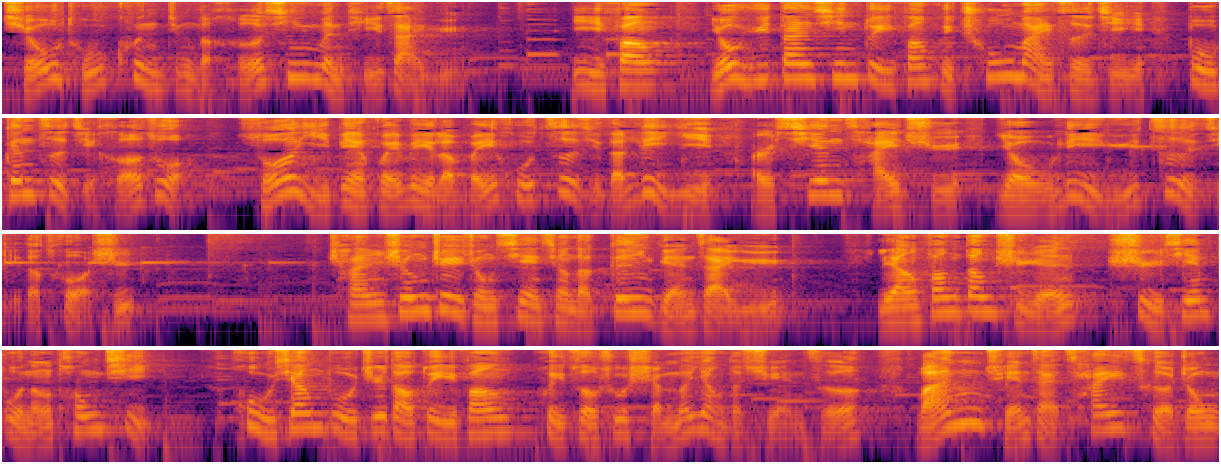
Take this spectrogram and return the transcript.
囚徒困境的核心问题在于，一方由于担心对方会出卖自己，不跟自己合作，所以便会为了维护自己的利益而先采取有利于自己的措施。产生这种现象的根源在于，两方当事人事先不能通气。互相不知道对方会做出什么样的选择，完全在猜测中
